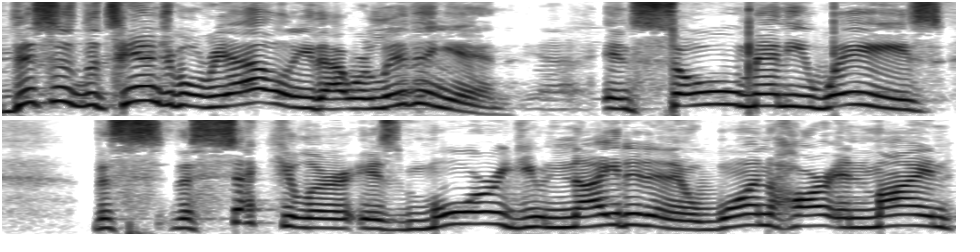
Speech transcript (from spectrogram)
this is the tangible reality that we're living in. In so many ways, the, the secular is more united and in one heart and mind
